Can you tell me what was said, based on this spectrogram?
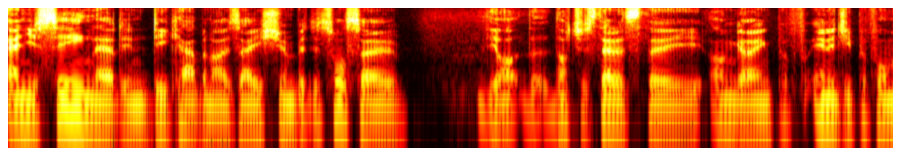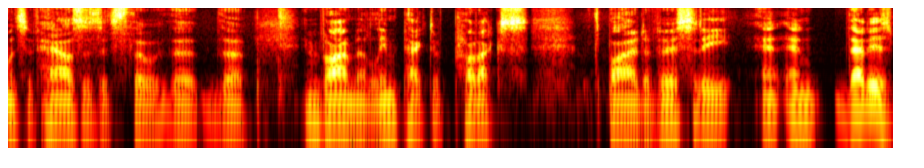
and you're seeing that in decarbonisation, but it's also the, the, not just that, it's the ongoing perf- energy performance of houses, it's the, the, the environmental impact of products, it's biodiversity, and, and that is.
